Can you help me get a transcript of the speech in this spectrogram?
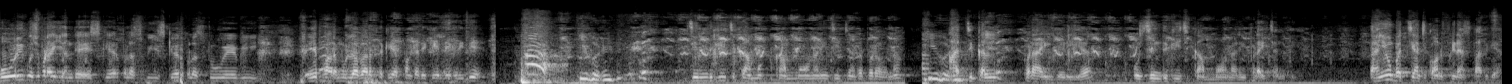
ਹੋਰ ਹੀ ਕੁਝ ਪੜਾਈ ਜਾਂਦੇ A square plus B square plus 2ab ਇਹ ਫਾਰਮੂਲਾ ਵਰਤ ਕੇ ਆਪਾਂ ਕਦੇ ਕੇਲੇ ਖਰੀਦੇ ਜ਼ਿੰਦਗੀ 'ਚ ਕੰਮ ਕੰਮ ਆਉਣ ਵਾਲੀਆਂ ਚੀਜ਼ਾਂ ਦਾ ਪੜਾਓ ਨਾ। ਅੱਜ ਕੱਲ ਪੜ੍ਹਾਈ ਜਿਹੜੀ ਆ, ਉਹ ਜ਼ਿੰਦਗੀ 'ਚ ਕੰਮ ਆਉਣ ਵਾਲੀ ਪੜਾਈ ਜਾਂਦੀ ਹੈ ਉਹ ਬੱਚਿਆਂ 'ਚ ਕੌਨਫੀਡੈਂਸ ਵੱਧ ਗਿਆ।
